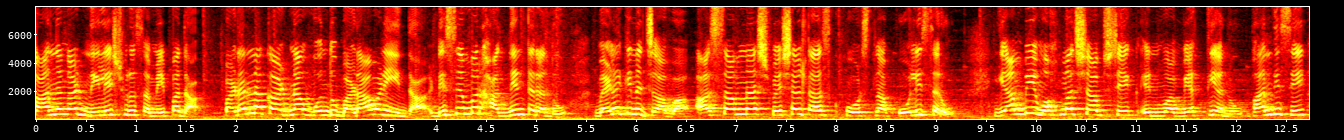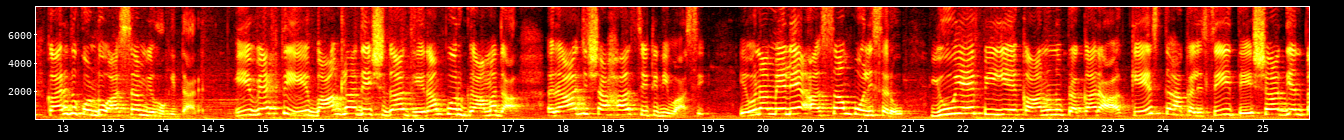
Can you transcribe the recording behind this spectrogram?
ಕಾಂಜಂಗಾಡ್ ನೀಲೇಶ್ವರ ಸಮೀಪದ ಪಡನ್ನಕಾಡ್ನ ಒಂದು ಬಡಾವಣೆಯಿಂದ ಡಿಸೆಂಬರ್ ಹದಿನೆಂಟರಂದು ಬೆಳಗಿನ ಜಾವ ಅಸ್ಸಾಂನ ಸ್ಪೆಷಲ್ ಟಾಸ್ಕ್ ಫೋರ್ಸ್ನ ಪೊಲೀಸರು ಎಂಬಿ ಮೊಹಮ್ಮದ್ ಶಾಬ್ ಶೇಖ್ ಎನ್ನುವ ವ್ಯಕ್ತಿಯನ್ನು ಬಂಧಿಸಿ ಕರೆದುಕೊಂಡು ಅಸ್ಸಾಂಗೆ ಹೋಗಿದ್ದಾರೆ. ಈ ವ್ಯಕ್ತಿ ಬಾಂಗ್ಲಾದೇಶದ ಧೀರಂಪುರ್ ಗ್ರಾಮದ ರಾಜ್ ಶಾಹ ಸಿಟಿ ನಿವಾಸಿ. ಇವನ ಮೇಲೆ ಅಸ್ಸಾಂ ಪೊಲೀಸರು ಯುಎಪಿಎ ಕಾನೂನು ಪ್ರಕಾರ ಕೇಸ್ ದಾಖಲಿಸಿ ದೇಶಾದ್ಯಂತ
